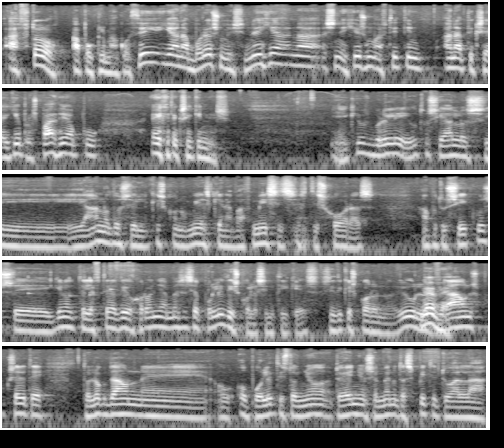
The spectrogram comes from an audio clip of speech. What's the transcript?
αυτό αποκλιμακωθεί για να μπορέσουμε συνέχεια να συνεχίσουμε αυτή την αναπτυξιακή προσπάθεια που έχετε ξεκινήσει; Ε, κύριε Μπουρέλη, ούτως ή άλλως η, η άνοδος της ελληνικής οικονομίας και οι αναβαθμίσεις της χώρας από τους οίκους ε, γίνονται τα τελευταία δύο χρόνια μέσα σε πολύ δύσκολες συνθήκες. Συνθήκες κορονοϊού, lockdowns, που ξέρετε, το lockdown ε, ο, ο πολίτης το, το ένιωσε μένοντας σπίτι του, αλλά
